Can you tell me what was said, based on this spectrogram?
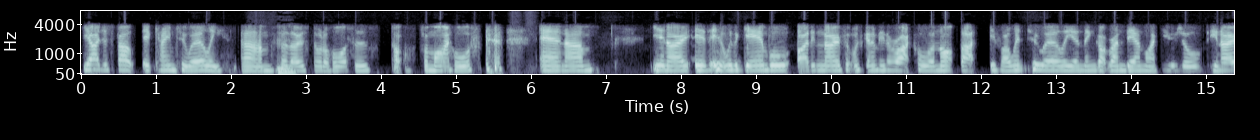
yeah, I just felt it came too early um, for mm. those sort of horses, oh, for my horse. and, um, you know, it, it was a gamble. I didn't know if it was going to be the right call or not, but if I went too early and then got run down like usual, you know,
